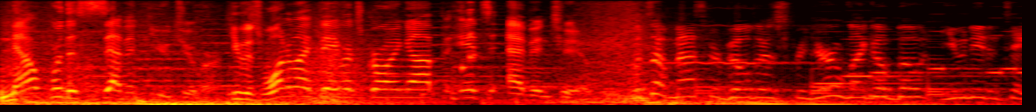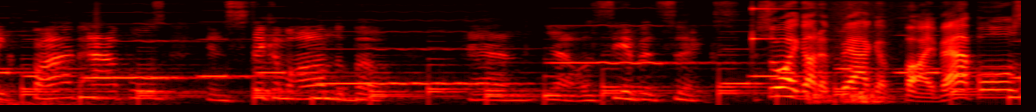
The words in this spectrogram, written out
Now for the seventh YouTuber. He was one of my favorites growing up. It's EvanTube. What's up, Master Builders? For your Lego boat, you need to take five apples and stick them on the boat. And yeah, let's see if it sinks. So I got a bag of five apples,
